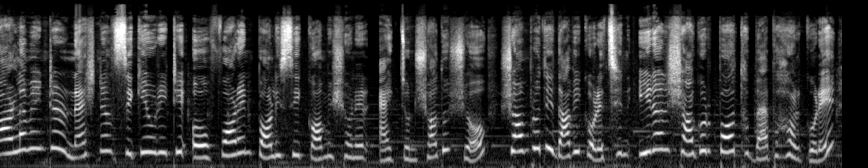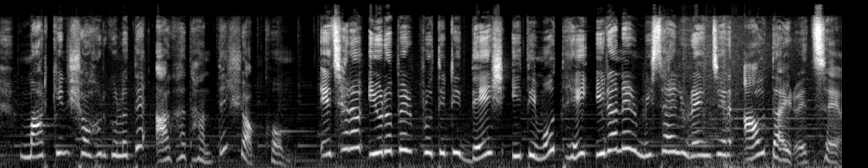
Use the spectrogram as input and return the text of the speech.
পার্লামেন্টের ন্যাশনাল সিকিউরিটি ও ফরেন পলিসি কমিশনের একজন সদস্য সম্প্রতি দাবি করেছেন, ইরান সাগর পথ ব্যবহার করে মার্কিন শহরগুলোতে আঘাত হানতে সক্ষম। এছাড়াও ইউরোপের প্রতিটি দেশ ইতিমধ্যেই ইরানের মিসাইল রেঞ্জের আওতায় রয়েছে।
